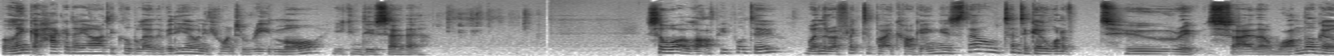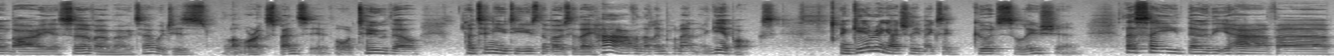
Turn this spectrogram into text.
link a Hackaday article below the video, and if you want to read more, you can do so there. So what a lot of people do when they're afflicted by cogging is they'll tend to go one of two routes. Either one, they'll go and buy a servo motor, which is a lot more expensive, or two, they'll continue to use the motor they have and they'll implement a gearbox. And gearing actually makes a good solution. Let's say though that you have a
